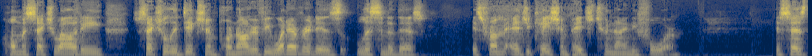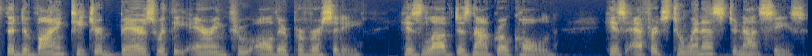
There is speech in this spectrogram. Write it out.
homosexuality, sexual addiction, pornography, whatever it is. Listen to this. It's from Education, page 294. It says, The divine teacher bears with the erring through all their perversity. His love does not grow cold. His efforts to win us do not cease.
